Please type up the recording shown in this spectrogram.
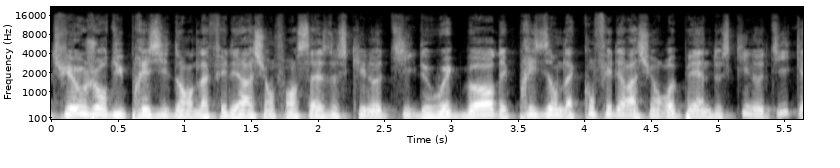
tu es aujourd'hui président de la Fédération française de ski nautique de wakeboard et président de la Confédération européenne de ski nautique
